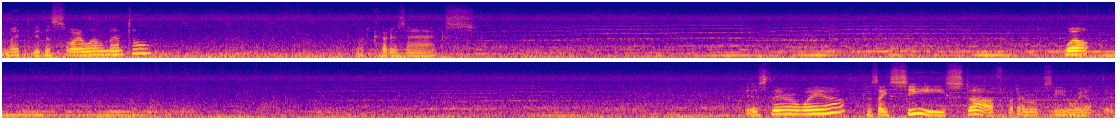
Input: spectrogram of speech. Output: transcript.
It might be the soil elemental. Woodcutter's axe. Well, is there a way up? Because I see stuff, but I don't see a way up there.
